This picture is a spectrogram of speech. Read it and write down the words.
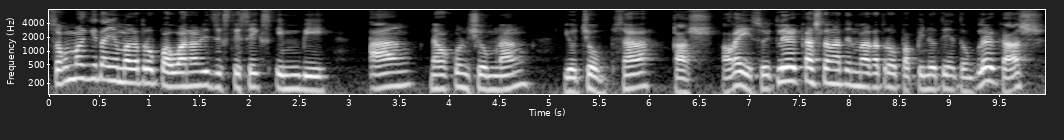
So kung makikita nyo mga katropa, 166 MB ang nakakonsume ng YouTube sa cache. Okay, so i-clear cache lang natin mga katropa. Pinutin itong clear cache.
